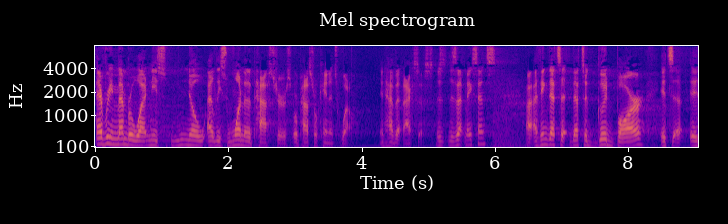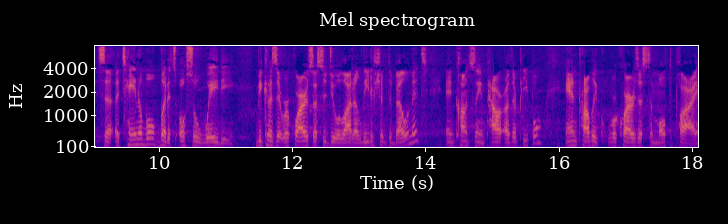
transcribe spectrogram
every member will needs to know at least one of the pastors or pastoral candidates well and have that access. Does, does that make sense? I think that's a, that's a good bar. It's, a, it's a attainable, but it's also weighty because it requires us to do a lot of leadership development and constantly empower other people, and probably requires us to multiply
